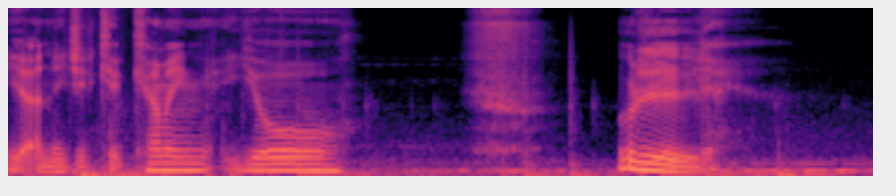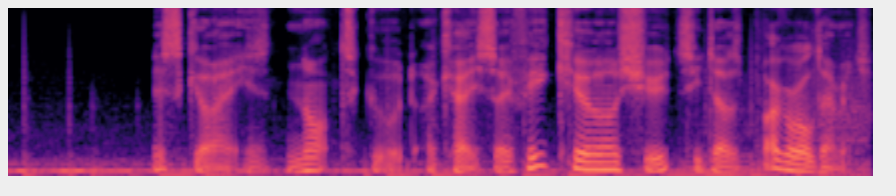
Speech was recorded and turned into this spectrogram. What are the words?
Yeah, I need you to keep coming. You're... This guy is not good. Okay, so if he kills, shoots, he does bugger all damage.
